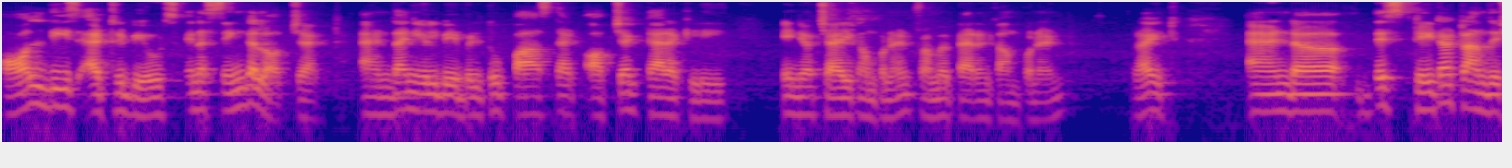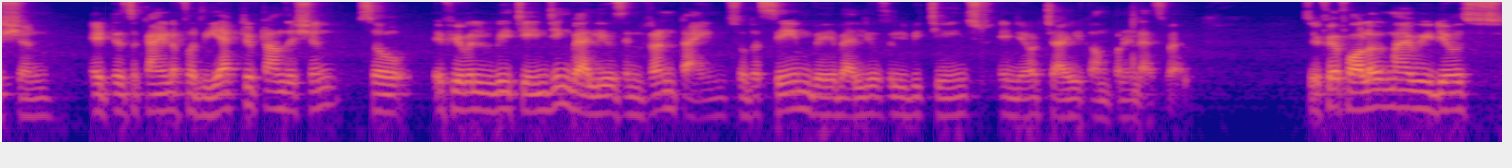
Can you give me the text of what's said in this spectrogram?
all these attributes in a single object and then you will be able to pass that object directly in your child component from a parent component, right? And uh, this data transition it is a kind of a reactive transition. So if you will be changing values in runtime, so the same way values will be changed in your child component as well. So if you're following my videos,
